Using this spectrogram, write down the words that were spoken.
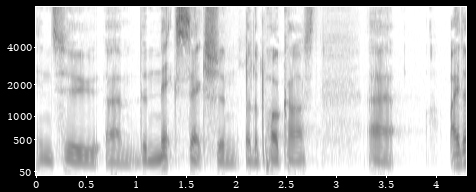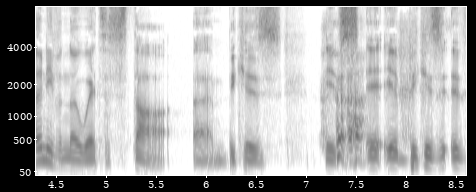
into um, the next section of the podcast. Uh, I don't even know where to start um, because it's it, it because it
